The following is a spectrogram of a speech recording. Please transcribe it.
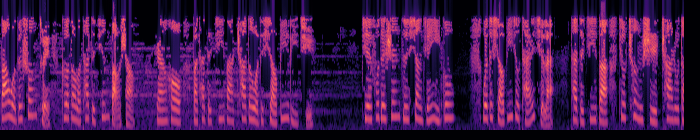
把我的双腿搁到了他的肩膀上，然后把他的鸡巴插到我的小臂里去。姐夫的身子向前一勾。我的小臂就抬起来，他的鸡巴就趁势插入到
